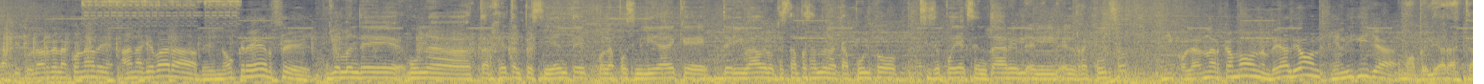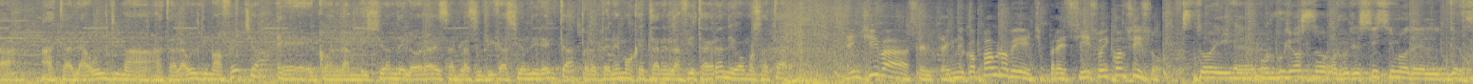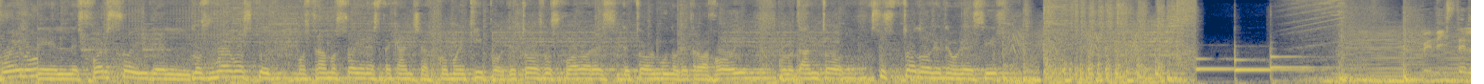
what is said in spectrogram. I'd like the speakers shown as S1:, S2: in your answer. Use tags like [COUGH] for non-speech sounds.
S1: La titular de la CONADE, Ana Guevara, de no creerse.
S2: Yo mandé una tarjeta al presidente con la posibilidad de que, derivado de lo que está pasando en Acapulco, si se podía exentar el, el recurso.
S1: Nicolás Narcamón ve a León en liguilla.
S3: Vamos a pelear hasta, hasta, la, última, hasta la última fecha eh, con la ambición de lograr esa clasificación directa, pero tenemos que estar en la fiesta grande y vamos a estar.
S1: En Chivas, el técnico Paunovic, preciso y conciso.
S4: Estoy eh, orgulloso, orgullosísimo del, del, juego, del esfuerzo y de los huevos que mostramos hoy en esta cancha como equipo, de todos los jugadores, de todo el mundo que trabajó hoy. Por lo tanto, eso es todo lo que tengo que decir.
